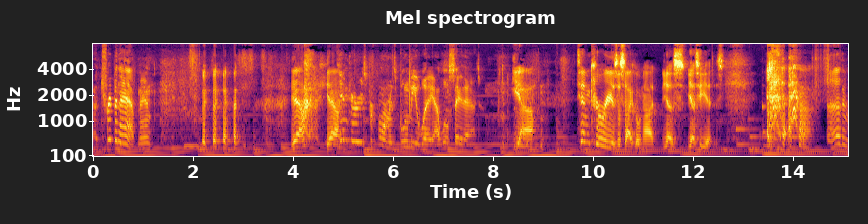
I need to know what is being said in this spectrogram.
a trip and a half, man. yeah, yeah, Tim Curry's performance blew me away, I will say that. yeah. Tim Curry is a psychonaut. Yes, yes, he is. Other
